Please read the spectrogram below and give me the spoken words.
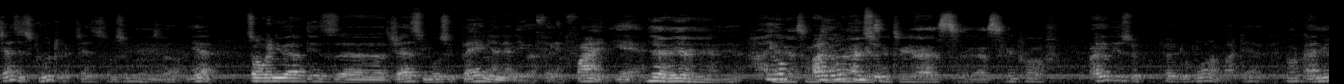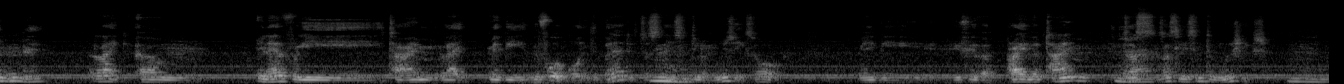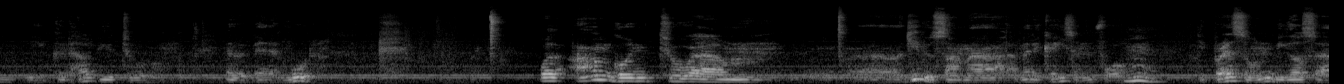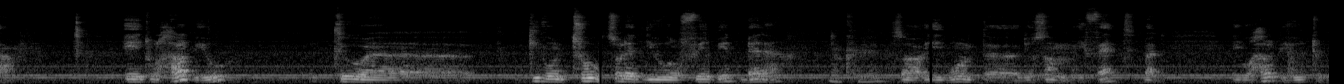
jazz is good. Jazz is also good. So, yeah. So when you have this uh, jazz music playing and then you are feeling fine, yeah. yeah, yeah, yeah, yeah. I hope, then I hope I you listen should, to it as, as sleep off. I hope you should uh, do more about that. Okay, I mean, really? like um, in every time, like maybe before going to bed, just Mm. listen to the music. So maybe if you have a private time, Yeah. just listen to music. Mm. It could help you to have a better mood. Well, I'm going to um, uh, give you some uh, medication for Mm. depression because uh, it will help you to uh, give on through so that you will feel a bit better. Okay. So it won't uh, do some effect, but it will help you to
